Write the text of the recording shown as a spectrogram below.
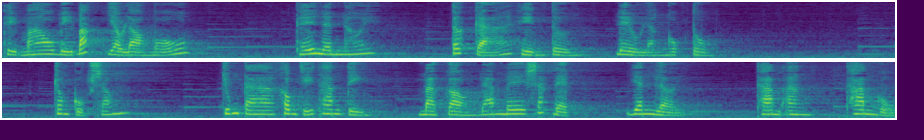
thì mau bị bắt vào lò mổ. Thế nên nói, tất cả hiện tượng đều là ngục tù. Trong cuộc sống, chúng ta không chỉ tham tiền mà còn đam mê sắc đẹp, danh lợi, tham ăn, tham ngủ.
